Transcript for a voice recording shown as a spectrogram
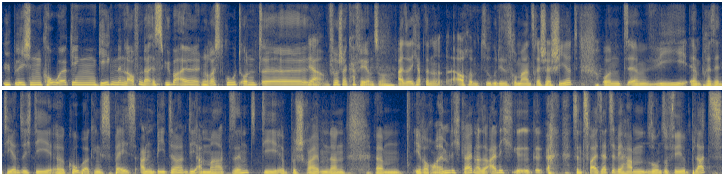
üblichen Coworking-Gegenden laufen, da ist überall ein Röstgut und äh, ja. frischer Kaffee und so. Also ich habe dann auch im Zuge dieses Romans recherchiert und ähm, wie äh, präsentieren sich die äh, Coworking-Space-Anbieter, die am Markt sind, die äh, beschreiben dann ähm, ihre Räumlichkeiten. Also eigentlich äh, sind zwei Sätze, wir haben so und so viel Platz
